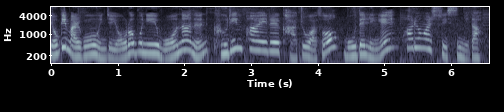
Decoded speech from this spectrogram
여기 말고 이제 여러분이 원하는 그림 파일을 가져와서 모델링에 활용할 수 있습니다.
